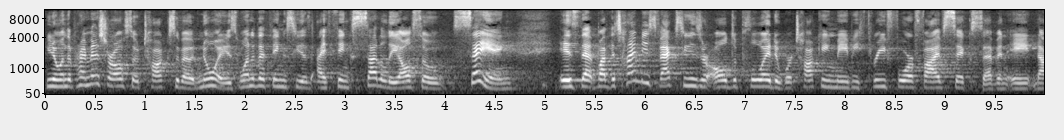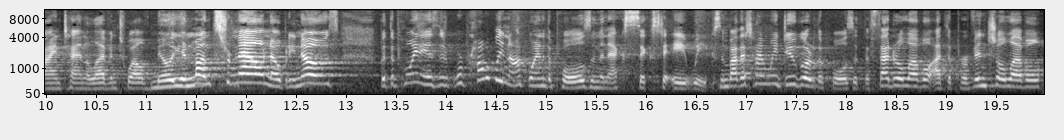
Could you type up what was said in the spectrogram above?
you know, when the Prime Minister also talks about noise, one of the things he is, I think, subtly also saying is that by the time these vaccines are all deployed, and we're talking maybe 3, 4, 5, 6, 7, 8, 9, 10, 11, 12 million months from now, nobody knows. But the point is that we're probably not going to the polls in the next six to eight weeks. And by the time we do go to the polls at the federal level, at the provincial level,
